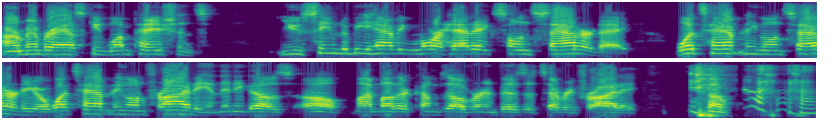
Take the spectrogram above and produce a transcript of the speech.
I remember asking one patient, You seem to be having more headaches on Saturday what's happening on Saturday or what's happening on Friday? And then he goes, oh, my mother comes over and visits every Friday. So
